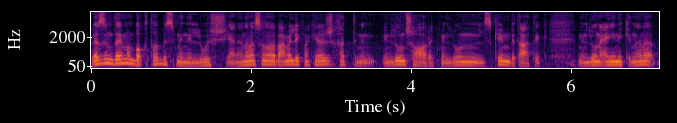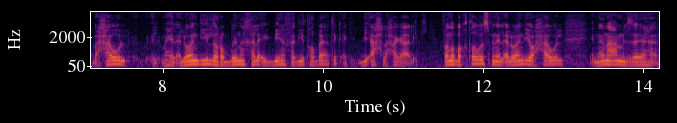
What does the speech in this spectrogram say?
لازم دايما بقتبس من الوش. يعني أنا مثلا أنا بعمل لك مكياج خدت من من لون شعرك من لون ال skin بتاعتك من لون عينك إن أنا بحاول ما هي الألوان دي اللي ربنا خلقك بيها فدي طبيعتك دي أحلى حاجة عليكي فأنا بقتبس من الألوان دي وأحاول إن أنا أعمل زيها.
